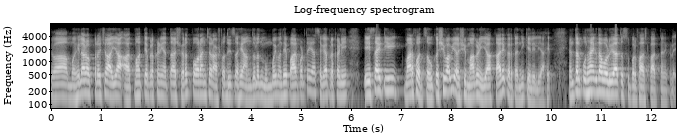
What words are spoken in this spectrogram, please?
तेव्हा महिला डॉक्टरच्या या आत्महत्येप्रकरणी आता शरद पवारांच्या राष्ट्रवादीचं हे आंदोलन मुंबईमध्ये पार पडतं या सगळ्या प्रकरणी एस आय टी मार्फत चौकशी व्हावी अशी मागणी या कार्यकर्त्यांनी केलेली आहे. नंतर पुन्हा एकदा वळूयात सुपरफास्ट बातम्यांकडे.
